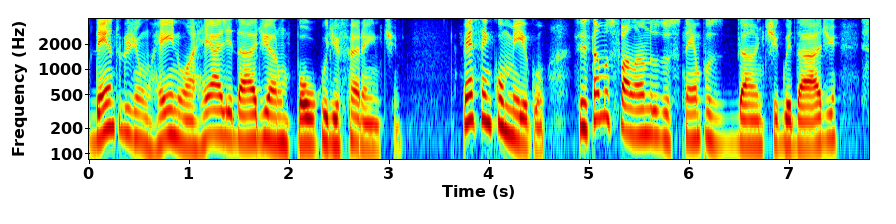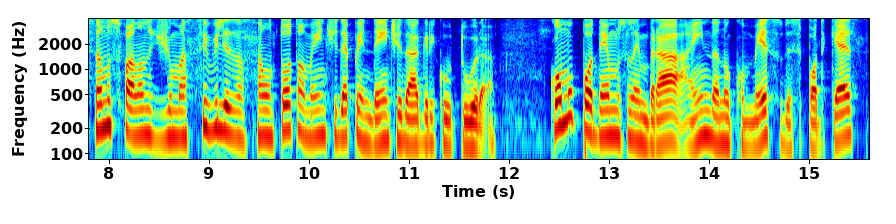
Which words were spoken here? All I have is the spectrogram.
dentro de um reino a realidade era um pouco diferente. Pensem comigo, se estamos falando dos tempos da antiguidade, estamos falando de uma civilização totalmente dependente da agricultura. Como podemos lembrar ainda no começo desse podcast,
